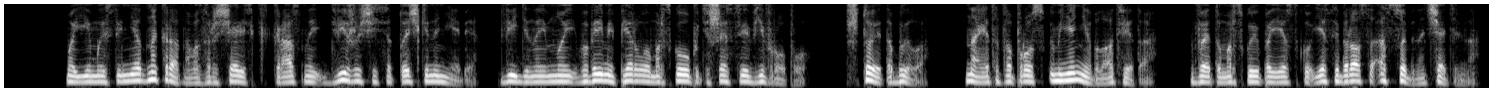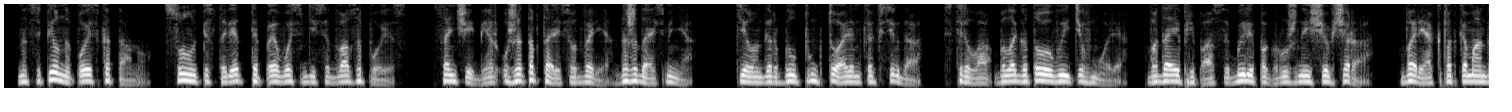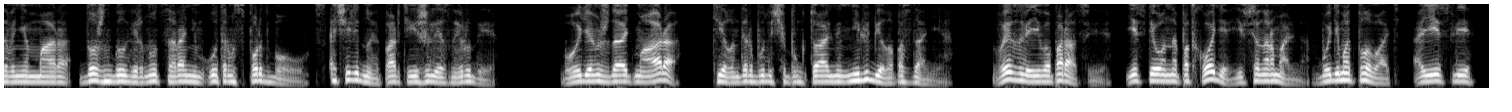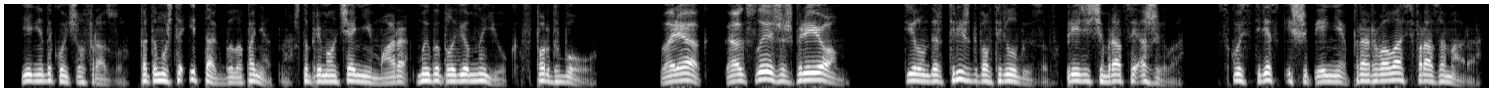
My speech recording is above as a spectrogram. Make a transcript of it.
Мои мысли неоднократно возвращались к красной, движущейся точке на небе, виденной мной во время первого морского путешествия в Европу. Что это было? На этот вопрос у меня не было ответа. В эту морскую поездку я собирался особенно тщательно. Нацепил на пояс катану, сунул пистолет ТП-82 за пояс. Санчо и Бер уже топтались во дворе, дожидаясь меня. Тиландер был пунктуален, как всегда. Стрела была готова выйти в море. Вода и припасы были погружены еще вчера. Варяг под командованием Мара должен был вернуться ранним утром в спортбоу с очередной партией железной руды. «Будем ждать Мара?» Тиландер, будучи пунктуальным, не любил опоздания. «Вызови его по рации. Если он на подходе и все нормально, будем отплывать. А если...» Я не докончил фразу, потому что и так было понятно, что при молчании Мара мы поплывем на юг, в Портбоу. «Варяг, как слышишь, прием!» Тиландер трижды повторил вызов, прежде чем рация ожила. Сквозь треск и шипение прорвалась фраза Мара.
